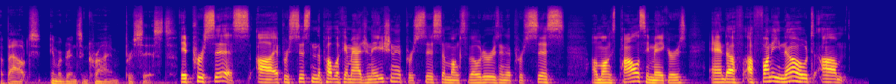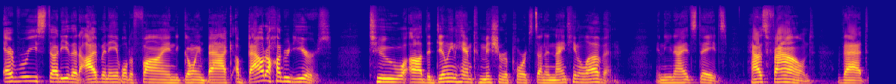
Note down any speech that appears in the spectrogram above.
about immigrants and crime persists. It persists. Uh, it persists in the public imagination. It persists amongst voters, and it persists amongst policymakers. And a, a funny note: um, every study that I've been able to find going back about hundred years to uh, the Dillingham Commission reports done in 1911 in the United States has found that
